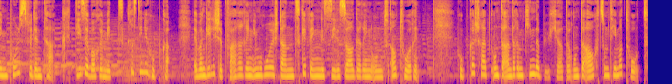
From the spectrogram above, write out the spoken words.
Impuls für den Tag. Diese Woche mit Christine Hubka, evangelische Pfarrerin im Ruhestand, Gefängnisseelsorgerin und Autorin. Hubka schreibt unter anderem Kinderbücher, darunter auch zum Thema Tod.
